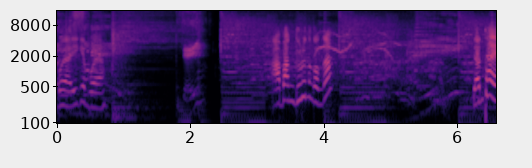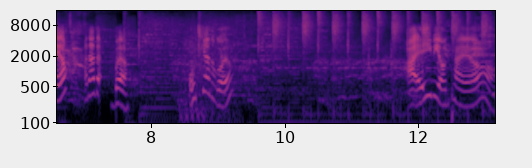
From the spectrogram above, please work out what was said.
뭐야, 이게 뭐야? 게임. 아막 누르는 건가. 연타예요 하나 둘 뭐야 어떻게 하는 거예요 아 A B 연타예요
